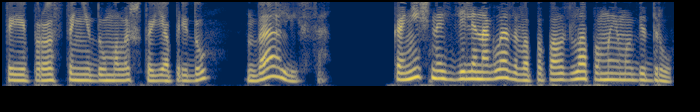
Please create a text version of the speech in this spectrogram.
«Ты просто не думала, что я приду? Да, Алиса?» Конечность зеленоглазого поползла по моему бедру,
